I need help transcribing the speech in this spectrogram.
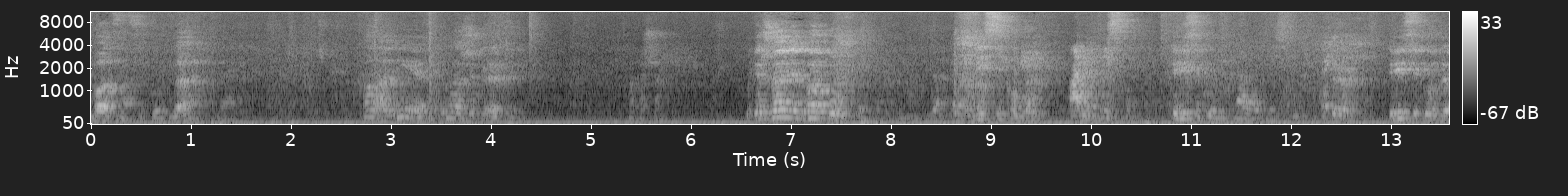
20 секунд, да? А, нет, у нас же график. Удержание два пункта. 10 секунд. А, нет, 3 секунды. Три секунды. Да, есть. Во-первых, три секунды.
